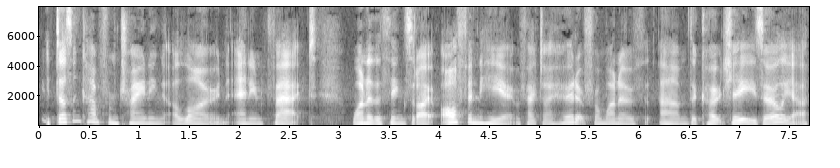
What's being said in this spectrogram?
it doesn't come from training alone. And in fact, one of the things that I often hear, in fact, I heard it from one of um, the coachees earlier,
